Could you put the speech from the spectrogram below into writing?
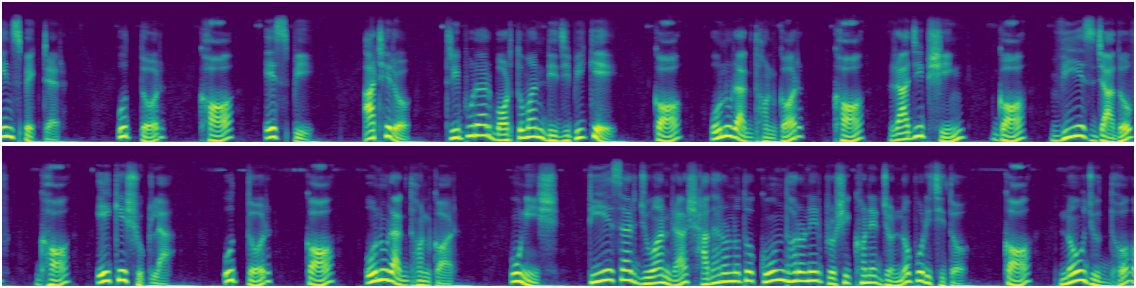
ইন্সপেক্টর। উত্তর, খ এসপি আঠেরো, ত্রিপুরার বর্তমান ডিজিপি কে? ক, অনুরাগ ধনকর। খ, রাজীব সিং। গ ভি এস যাদব। ঘ এ কে শুক্লা। উত্তর, ক, অনুরাগ ধনকর। ১৯ টিএসআর জুয়ানরা সাধারণত কোন ধরনের প্রশিক্ষণের জন্য পরিচিত? ক, নৌযুদ্ধ।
